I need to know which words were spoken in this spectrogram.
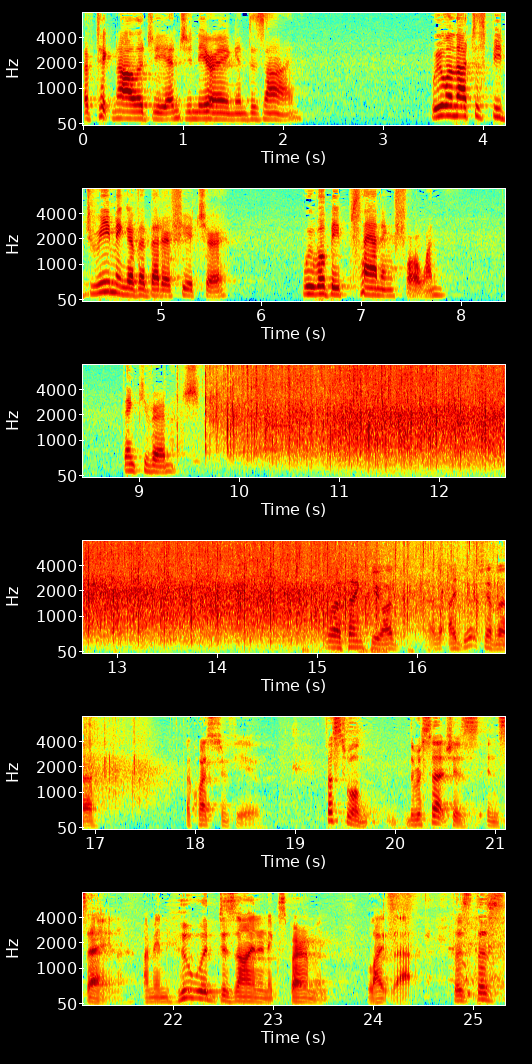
of technology, engineering, and design. We will not just be dreaming of a better future, we will be planning for one. Thank you very much. Well, thank you. I've, I do actually have a, a question for you. First of all, the research is insane. I mean, who would design an experiment like that? There's, there's,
